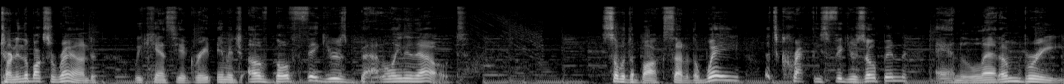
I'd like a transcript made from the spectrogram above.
Turning the box around, we can't see a great image of both figures battling it out. So with the box out of the way, let's crack these figures open and let them breathe.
